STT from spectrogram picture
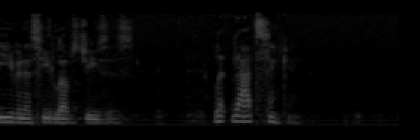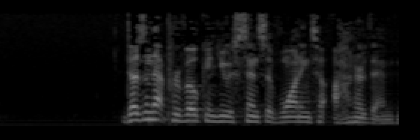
even as he loves Jesus. Let that sink in. Doesn't that provoke in you a sense of wanting to honor them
